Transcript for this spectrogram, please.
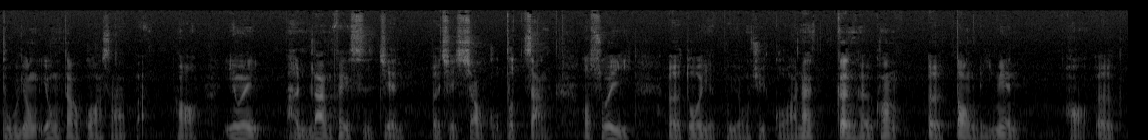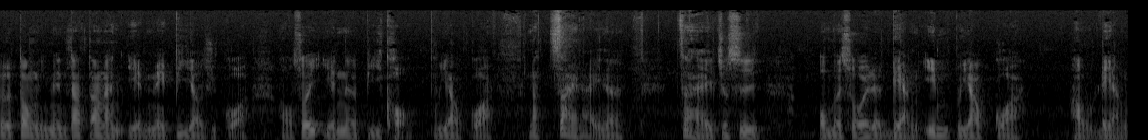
不用用到刮痧板，哦，因为很浪费时间，而且效果不彰，哦，所以耳朵也不用去刮。那更何况耳洞里面，哦，耳耳洞里面，它当然也没必要去刮，哦，所以眼耳鼻口不要刮。那再来呢，再来就是我们所谓的两阴不要刮。好，两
